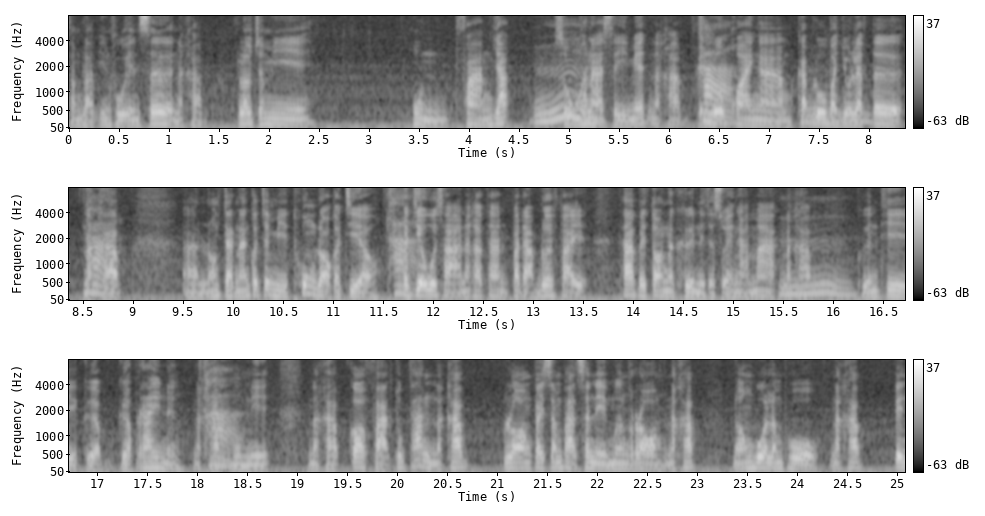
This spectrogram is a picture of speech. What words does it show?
สำหรับอินฟลูเอนเซอร์นะครับ เราจะมีหุ่นฟางยักษ์ อืม สูงขนาด 4 เมตรนะครับ เป็นค่ะรูปควายงามกับรูปอืมวายุเลตเตอร์นะครับอ่า หลังจากนั้นก็จะมีทุ่งดอกกระเจียวค่ะกระเจียวอุษานะครับท่านประดับด้วยไฟ ถ้าไปตอนกลางคืนเนี่ยจะสวยงามมากนะครับอืมพื้นที่เกือบเกือบไร่หนึ่งนะครับค่ะมุมนี้นะครับ ก็ฝากทุกท่านนะครับ ลองไปสัมผัสเสน่ห์เมืองรองนะครับหน้องบัวลำพูนะครับ เป็น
